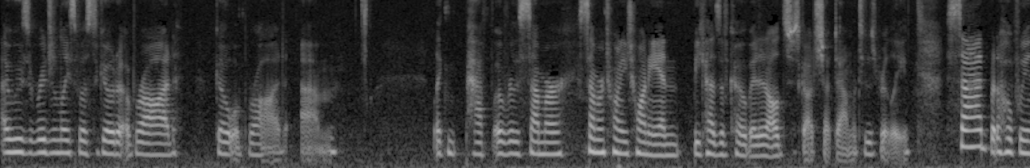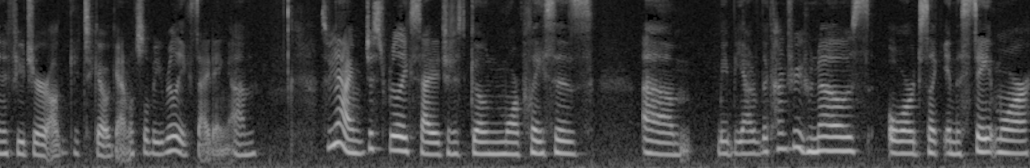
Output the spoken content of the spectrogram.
I was originally supposed to go to abroad, go abroad, um, like half over the summer, summer 2020, and because of COVID, it all just got shut down, which is really sad. But hopefully in the future, I'll get to go again, which will be really exciting. Um, so yeah, I'm just really excited to just go more places, um, maybe out of the country, who knows, or just like in the state more.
